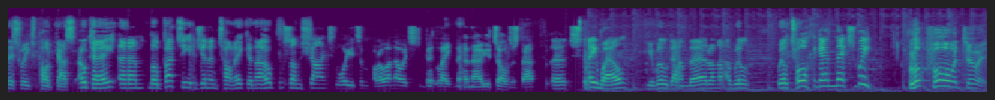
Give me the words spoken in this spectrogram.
this week's podcast. Okay, um, well, back to your gin and tonic, and I hope the sun shines for you tomorrow. I know it's a bit late now. Now you told us that. Uh, stay well. You will down there, and I will. We'll talk again next week. Look forward to it.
